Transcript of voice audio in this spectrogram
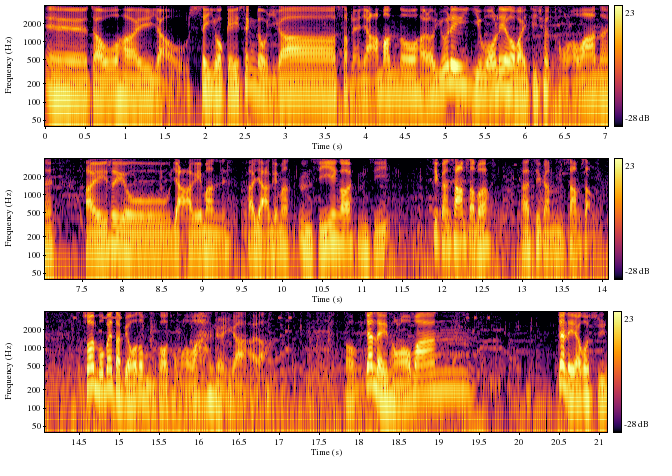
呃，就係、是、由四個幾升到而家十零廿蚊咯，係咯。如果你要我呢一個位置出銅鑼灣呢，係需要廿幾蚊嘅，係廿幾蚊，唔止應該唔止，接近三十啦，係接近三十。所以冇咩特別，我都唔過銅鑼灣嘅而家係啦。好，一嚟銅鑼灣，一嚟有個選，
